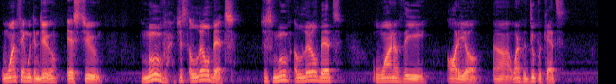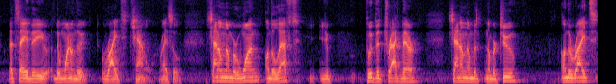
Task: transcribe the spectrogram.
one thing we can do is to move just a little bit, just move a little bit one of the audio, uh, one of the duplicates. Let's say the, the one on the right channel, right? So channel number one on the left, you put the track there. Channel number, number two on the right,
